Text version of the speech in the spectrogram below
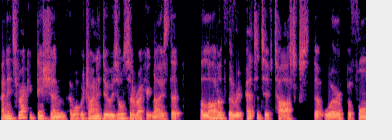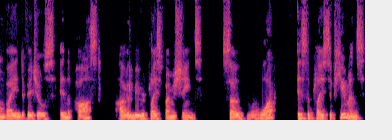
And it's recognition. What we're trying to do is also recognize that a lot of the repetitive tasks that were performed by individuals in the past are going to be replaced by machines. So, what is the place of humans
